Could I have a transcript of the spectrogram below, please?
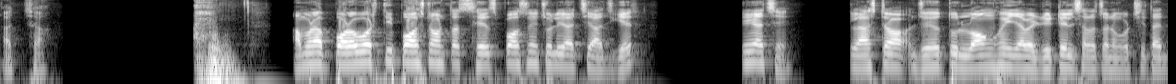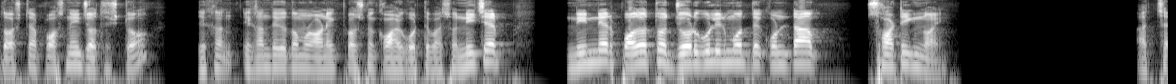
আচ্ছা। আমরা পরবর্তী প্রশ্ন, অর্থাৎ শেষ প্রশ্নে চলে যাচ্ছি আজকের। ঠিক আছে? ক্লাসটা যেহেতু লং হয়ে যাবে ডিটেলস আলোচনা করছি, তাই দশটা প্রশ্নেই যথেষ্ট। এখান এখান থেকে তোমরা অনেক প্রশ্ন কভার করতে পারছ। নিচের নিম্নের পদার্থ জোরগুলির মধ্যে কোনটা সঠিক নয়? আচ্ছা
